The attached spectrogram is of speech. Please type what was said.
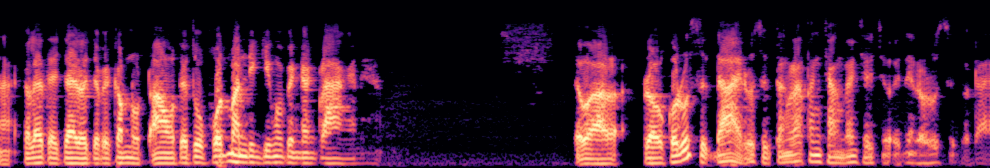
นะก็แล้วแต่ใจเราจะไปกำหนดเอา แต่ตัวพ้นมันจริง ๆ มันเป็นกลางๆนะครับแต่ว่าเราก็รู้สึกได้รู้สึกทั้งรักทั้งชังทั้งเฉยๆเนี่ยเรารู้สึกก็ได้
